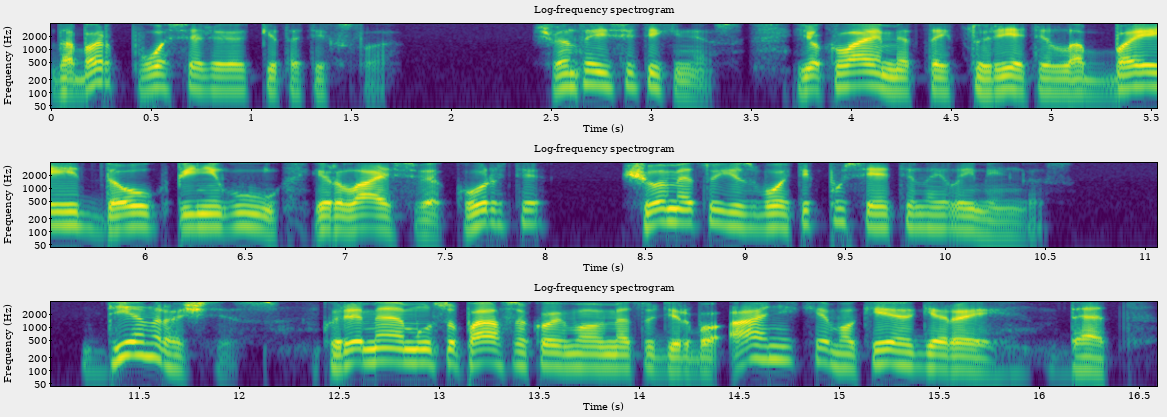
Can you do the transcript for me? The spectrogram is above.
dabar puoselėjo kitą tikslą. Šventai įsitikinęs, jog laimė tai turėti labai daug pinigų ir laisvę kurti, šiuo metu jis buvo tik pusėtinai laimingas. Dienraštis, kuriame mūsų pasakojimo metu dirbo Anikė, mokėjo gerai, bet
